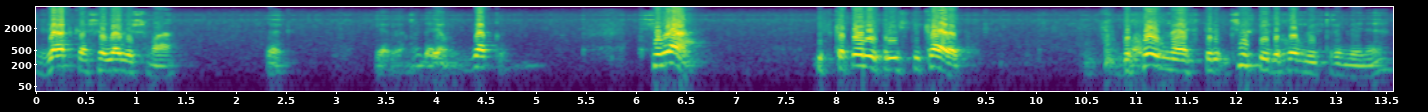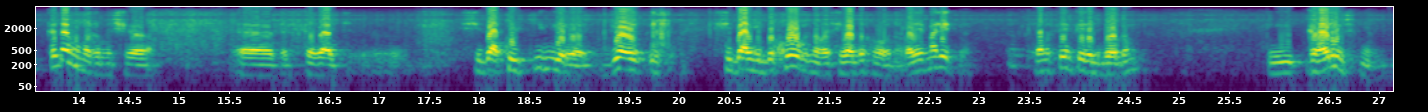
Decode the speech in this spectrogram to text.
Взятка шеловишма. Так. Первое. Мы даем взятку. Села, из которой проистекает духовное, чистые духовные стремления, когда мы можем еще, э, так сказать, себя культивировать, делать из себя не духовного, а себя духовного, во время молитвы. Когда мы стоим перед Богом и говорим с Ним,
